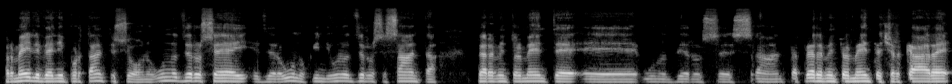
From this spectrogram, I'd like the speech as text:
per me i livelli importanti sono 1,06 e 0,1, quindi 1,060 per eventualmente eh, 1,060 per eventualmente cercare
